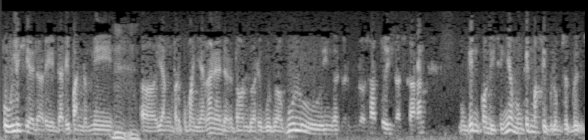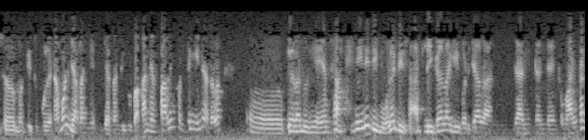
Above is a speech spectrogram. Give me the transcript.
pulih ya dari dari pandemi -hmm. uh, yang berkepanjangan ya dari tahun 2020 hingga 2021 hingga sekarang mungkin kondisinya mungkin masih belum sebegitu pulih. Namun jangan jangan dilupakan yang paling penting ini adalah uh, Piala Dunia yang saat ini ini dimulai di saat liga lagi berjalan dan dan yang kemarin kan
